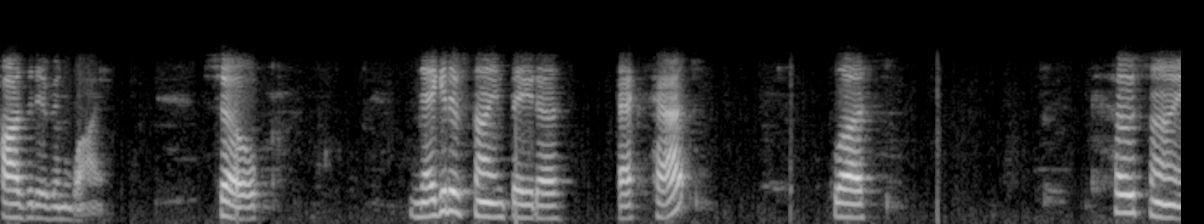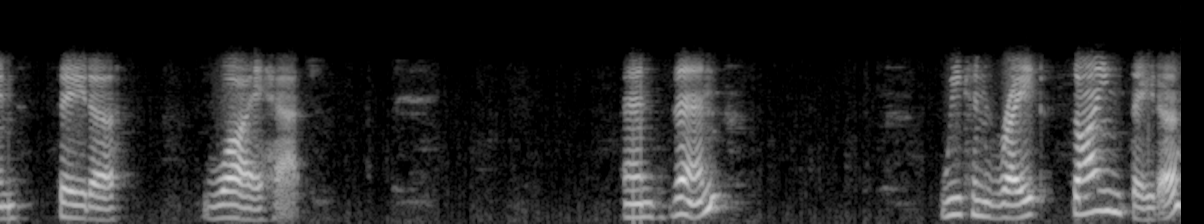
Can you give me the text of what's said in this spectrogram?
positive in y. So negative sine theta x hat plus cosine theta y hat. And then we can write sine theta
